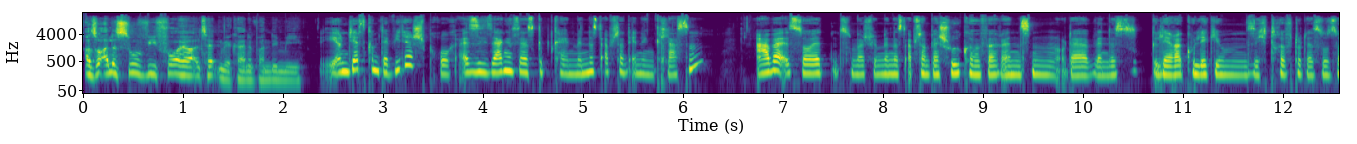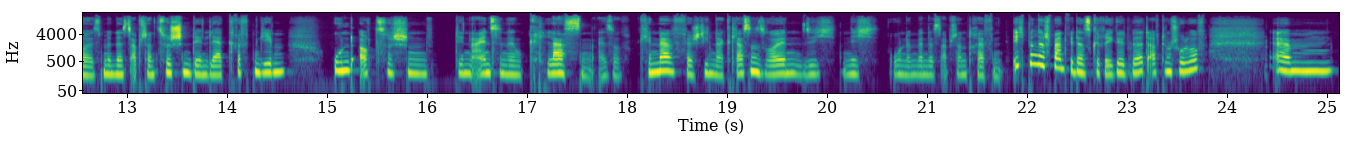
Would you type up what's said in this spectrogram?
also alles so wie vorher, als hätten wir keine Pandemie. Und jetzt kommt der Widerspruch. Also Sie sagen es ja, es gibt keinen Mindestabstand in den Klassen, aber es soll zum Beispiel Mindestabstand bei Schulkonferenzen oder wenn das Lehrerkollegium sich trifft oder so, soll es Mindestabstand zwischen den Lehrkräften geben und auch zwischen den einzelnen Klassen. Also Kinder verschiedener Klassen sollen sich nicht ohne Mindestabstand treffen. Ich bin gespannt, wie das geregelt wird auf dem Schulhof. Ähm,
